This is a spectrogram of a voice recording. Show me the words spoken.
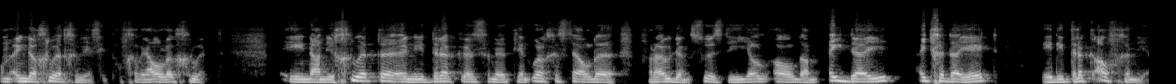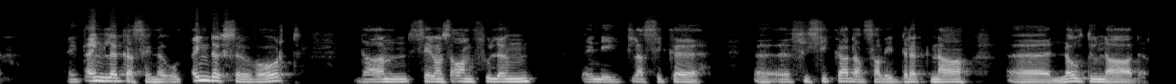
oneindig groot gewees het of geweldig groot. En dan die grootte en die druk is in 'n teenoorgestelde verhouding soos die heelal dan uitdui uitgedui het het die druk afgeneem uiteindelik as hy nou oneindig sou word dan sê ons aanvoeling in die klassieke uh, fisika dan sal die druk na uh, nul toe nader.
